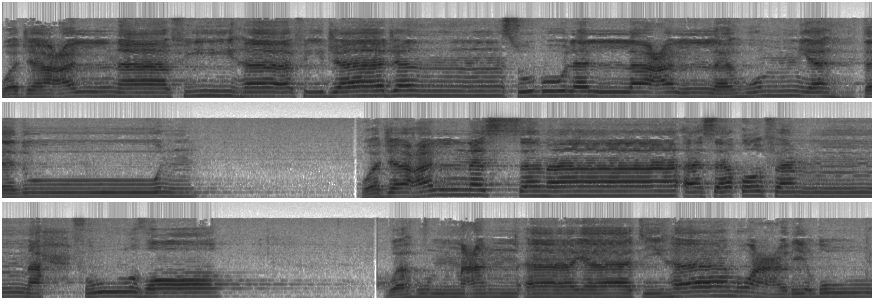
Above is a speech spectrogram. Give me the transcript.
وَجَعَلْنَا فِيهَا فِجَاجًا سُبُلًا لَّعَلَّهُمْ يَهْتَدُونَ. وَجَعَلْنَا السَّمَاءَ سَقْفًا مَّحْفُوظًا وَهُمْ عَنْ آيَاتِهَا مُعْرِضُونَ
